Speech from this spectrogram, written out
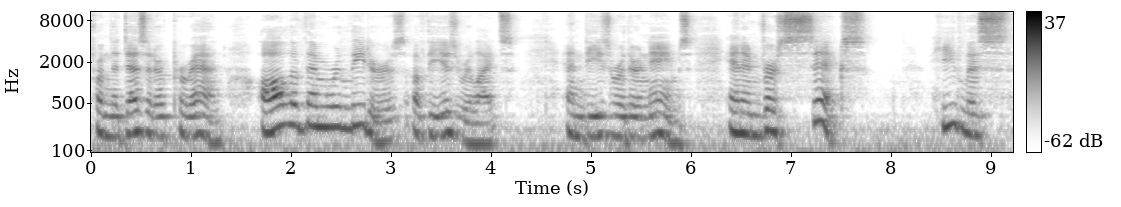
from the desert of Paran all of them were leaders of the Israelites, and these were their names. And in verse 6, he lists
